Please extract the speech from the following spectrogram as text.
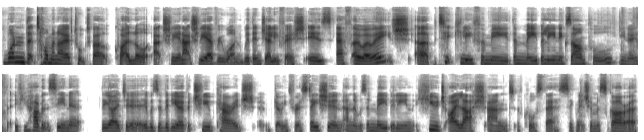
one that Tom and I have talked about quite a lot, actually, and actually everyone within Jellyfish is FOOH. Uh, particularly for me, the Maybelline example. You know, if you haven't seen it, the idea it was a video of a tube carriage going through a station and there was a maybelline huge eyelash and of course their signature mascara.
